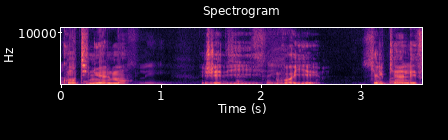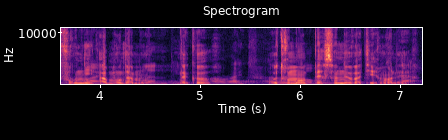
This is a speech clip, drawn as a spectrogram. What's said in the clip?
continuellement. J'ai dit, voyez, quelqu'un les fournit abondamment, d'accord Autrement, personne ne va tirer en l'air.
